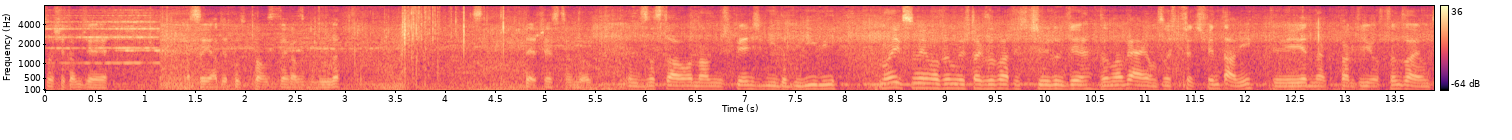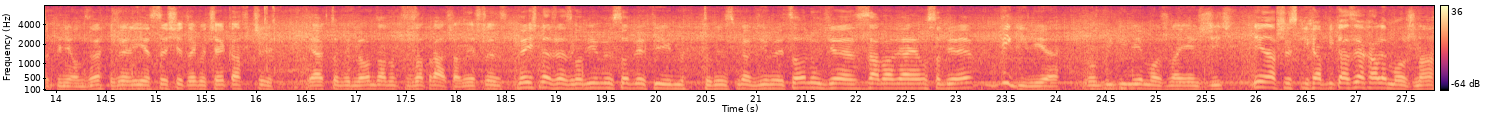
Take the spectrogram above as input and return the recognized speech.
co się tam dzieje? Sobie jadę pod prąd teraz w ogóle. Też jestem dobry. Więc zostało nam już 5 dni do Wigilii. No i w sumie możemy już tak zobaczyć, czy ludzie zamawiają coś przed świętami, czy jednak bardziej oszczędzają te pieniądze. Jeżeli jesteście tego ciekaw, czy jak to wygląda, no to zapraszam. Jeszcze myślę, że zrobimy sobie film, w którym sprawdzimy, co ludzie zamawiają sobie w Wigilię. Bo w Wigilię można jeździć. Nie na wszystkich aplikacjach, ale można.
